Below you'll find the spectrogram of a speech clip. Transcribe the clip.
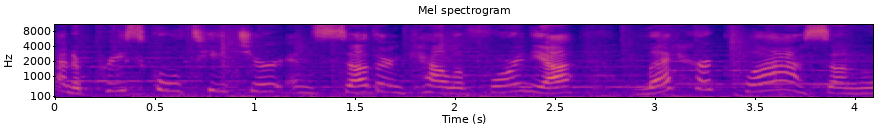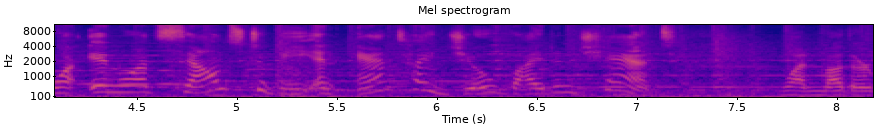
And a preschool teacher in Southern California led her class what, in what sounds to be an anti Joe Biden chant. One mother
